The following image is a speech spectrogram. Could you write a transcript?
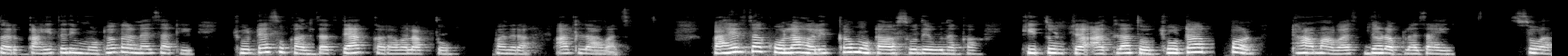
तर काहीतरी मोठं करण्यासाठी छोट्या सुखांचा त्याग करावा लागतो. पंधरा. आतला आवाज. बाहेरचा कोलाहल इतका मोठा असू देऊ नका की तुमच्या आतला तो छोटा पण ठाम आवाज दडपला जाईल. सोळा.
